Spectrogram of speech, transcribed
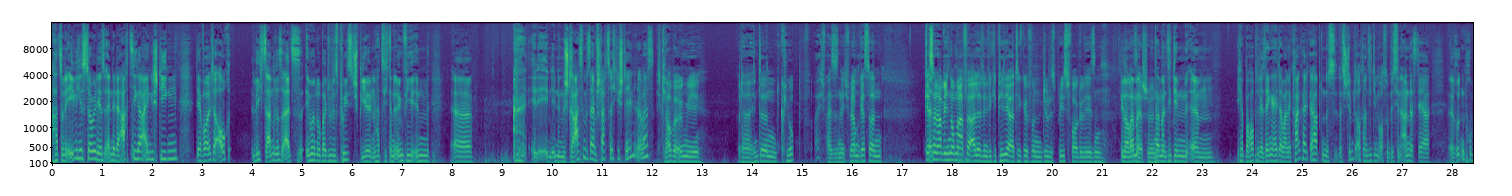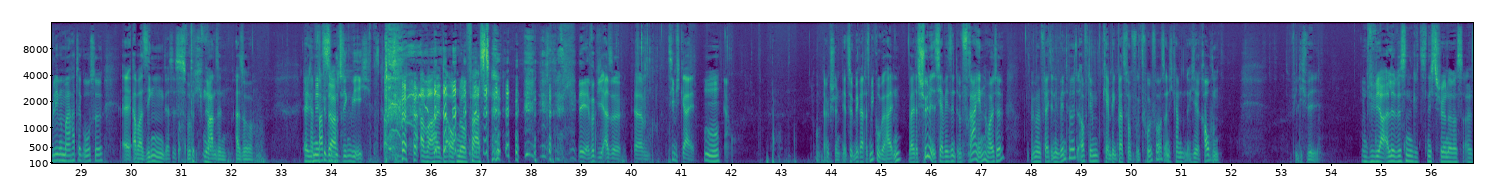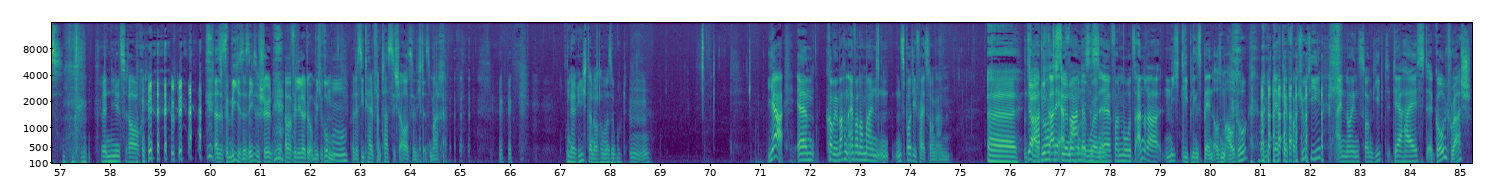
hat so eine ähnliche Story, der ist Ende der 80er eingestiegen. Der wollte auch nichts anderes als immer nur bei Judas Priest spielen und hat sich dann irgendwie in, äh, in, in, in eine Straße mit seinem Schlagzeug gestellt oder was? Ich glaube irgendwie, oder hinter einem Club, ich weiß es nicht. Wir haben gestern, gestern habe ich nochmal für alle den Wikipedia-Artikel von Judas Priest vorgelesen. Genau, weil man, sehr schön. weil man sieht dem, ähm, ich habe behauptet, der Sänger hätte mal eine Krankheit gehabt und das, das stimmt auch. Man sieht ihm auch so ein bisschen an, dass der äh, Rückenprobleme mal hatte, große. Äh, aber singen, das ist wirklich Ja. Wahnsinn. Also Hätte ich nicht fast so gut gedacht, singen wie ich. Das ist krass. aber halt auch nur fast. nee, wirklich, also ähm, ziemlich geil. Mhm. Oh, Dankeschön. Jetzt wird mir gerade das Mikro gehalten, weil das Schöne ist ja, wir sind im Freien heute, wie man vielleicht in den Wind hört, auf dem Campingplatz von Full Force und ich kann hier rauchen. So viel ich will. Und wie wir alle wissen, gibt es nichts Schöneres, als wenn Nils raucht. Also für mich ist das nicht so schön, aber für die Leute um mich rum, weil das sieht halt fantastisch aus, wenn ich das mache. Und er riecht dann auch immer so gut. Ja, ähm, komm, wir machen einfach nochmal einen, einen Spotify-Song an. Äh, Und zwar ja, habe du ich gerade erfahren, dass es äh, von Moritz anderer Nicht-Lieblingsband aus dem Auto, nämlich Death Cab for Cutie, einen neuen Song gibt, der heißt äh, Gold Rush.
